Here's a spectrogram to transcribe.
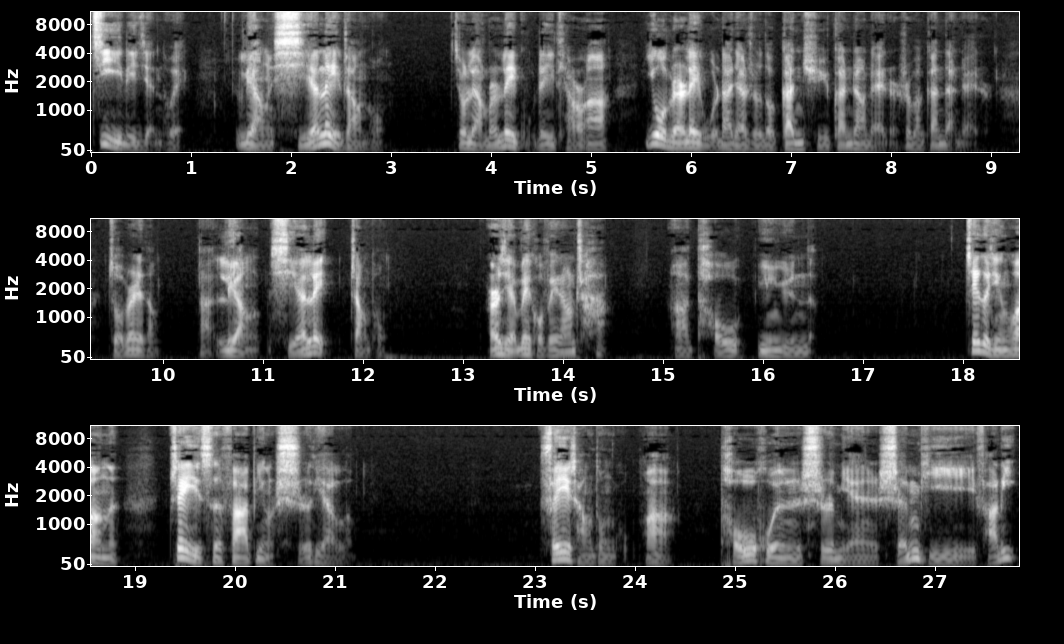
记忆力减退、两胁肋胀痛，就两边肋骨这一条啊，右边肋骨大家知道肝区、肝脏在这是吧？肝胆在这，左边也疼啊，两胁肋胀痛。而且胃口非常差，啊，头晕晕的。这个情况呢，这一次发病十天了，非常痛苦啊，头昏失眠，神疲乏力，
